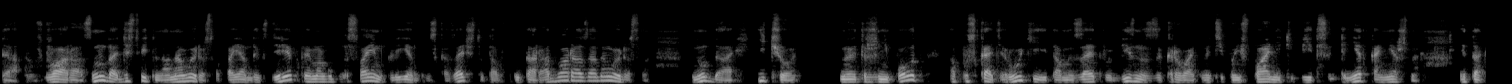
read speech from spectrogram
да, в два раза. Ну да, действительно, она выросла. По Яндекс Директу я могу по своим клиентам сказать, что там в полтора-два раза она выросла. Ну да, и что? Но это же не повод опускать руки и там из-за этого бизнес закрывать, ну типа и в панике биться. Да нет, конечно. Это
